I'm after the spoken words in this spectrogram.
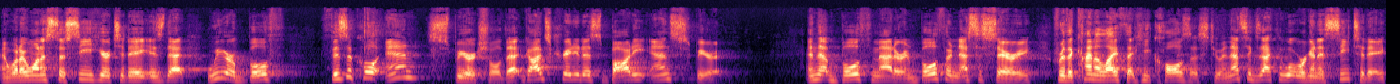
And what I want us to see here today is that we are both physical and spiritual, that God's created us body and spirit, and that both matter and both are necessary for the kind of life that he calls us to. And that's exactly what we're going to see today.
